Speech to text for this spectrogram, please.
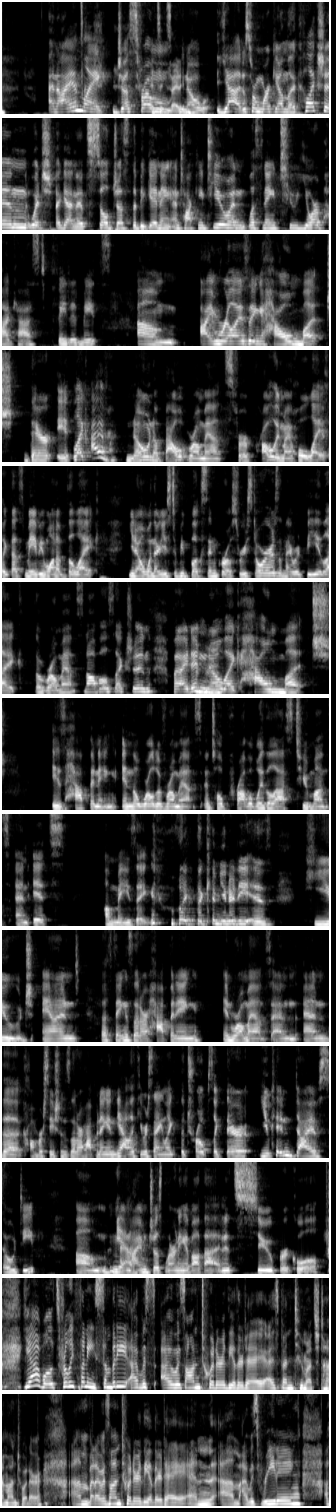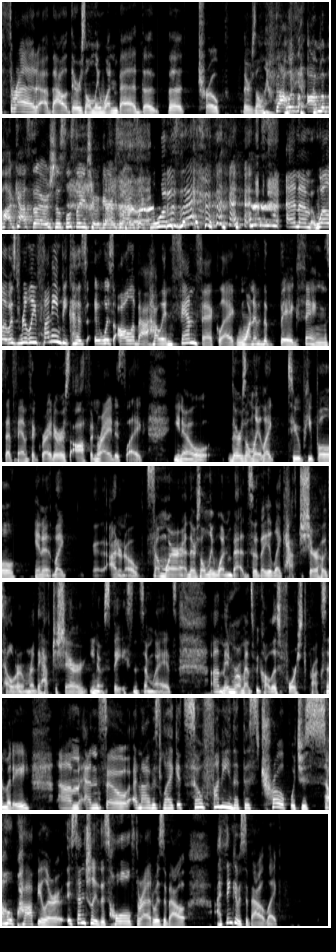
And I am like, just from, you know, yeah, just from working on the collection, which again, it's still just the beginning, and talking to you and listening to your podcast, Fated Mates. Um, I'm realizing how much there is. Like, I've known about romance for probably my whole life. Like, that's maybe one of the, like, you know, when there used to be books in grocery stores and there would be like the romance novel section. But I didn't mm-hmm. know, like, how much is happening in the world of romance until probably the last two months. And it's amazing. like, the community is huge. And the things that are happening in romance and and the conversations that are happening and yeah like you were saying like the tropes like there you can dive so deep um, yeah. And I'm just learning about that and it's super cool. Yeah. Well, it's really funny. Somebody, I was, I was on Twitter the other day. I spend too much time on Twitter. Um, but I was on Twitter the other day and, um, I was reading a thread about there's only one bed, the, the trope there's only that was on the podcast that I was just listening to of yours, and I was like, "What is that?" and um, well, it was really funny because it was all about how in fanfic, like one of the big things that fanfic writers often write is like, you know, there's only like two people in it, like I don't know, somewhere and there's only one bed. So they like have to share a hotel room or they have to share, you know, space in some way. It's, um, in romance, we call this forced proximity. Um, and so, and I was like, it's so funny that this trope, which is so popular, essentially this whole thread was about, I think it was about like,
